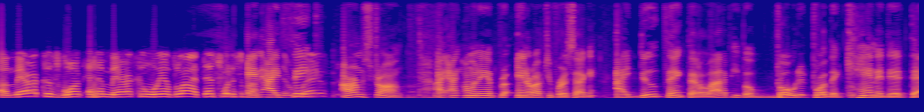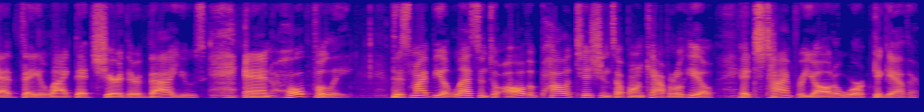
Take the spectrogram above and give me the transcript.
Americans want an American way of life. That's what it's about. And I the think red, Armstrong, I, am going to interrupt you for a second. I do think that a lot of people voted for the candidate that they like, that shared their values, and hopefully. This might be a lesson to all the politicians up on Capitol Hill. It's time for y'all to work together.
